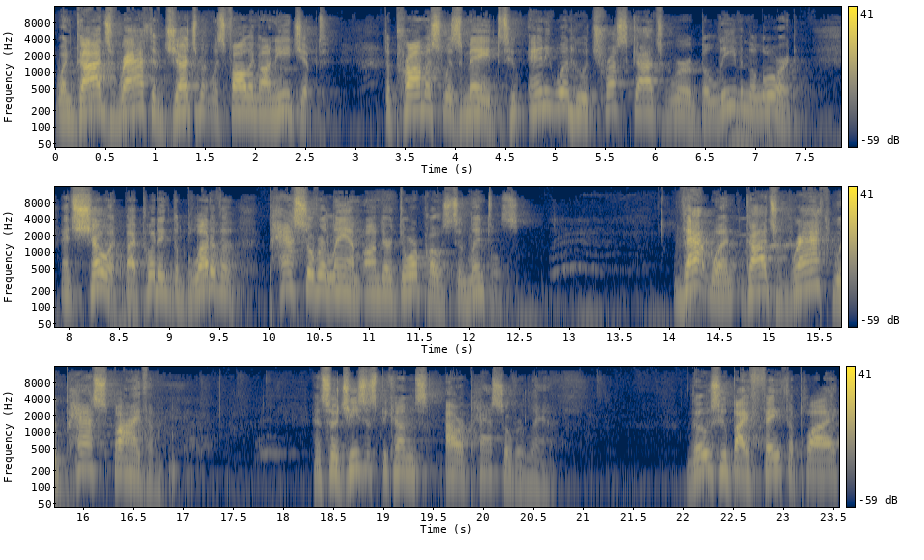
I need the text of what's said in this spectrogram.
when God's wrath of judgment was falling on Egypt, the promise was made to anyone who would trust God's word, believe in the Lord, and show it by putting the blood of a Passover lamb on their doorposts and lintels. that one, God's wrath would pass by them. And so Jesus becomes our Passover lamb. Those who by faith apply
